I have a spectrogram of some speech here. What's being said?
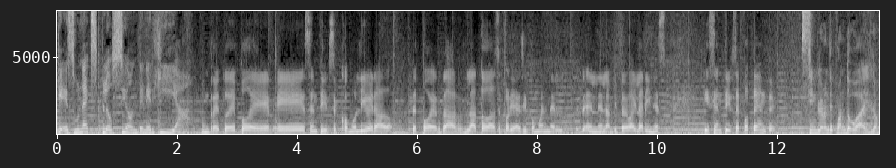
que es una explosión de energía. Un reto de poder eh, sentirse como liberado, de poder darla toda, se podría decir como en el, en el ámbito de bailarines, y sentirse potente. Simplemente cuando bailo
